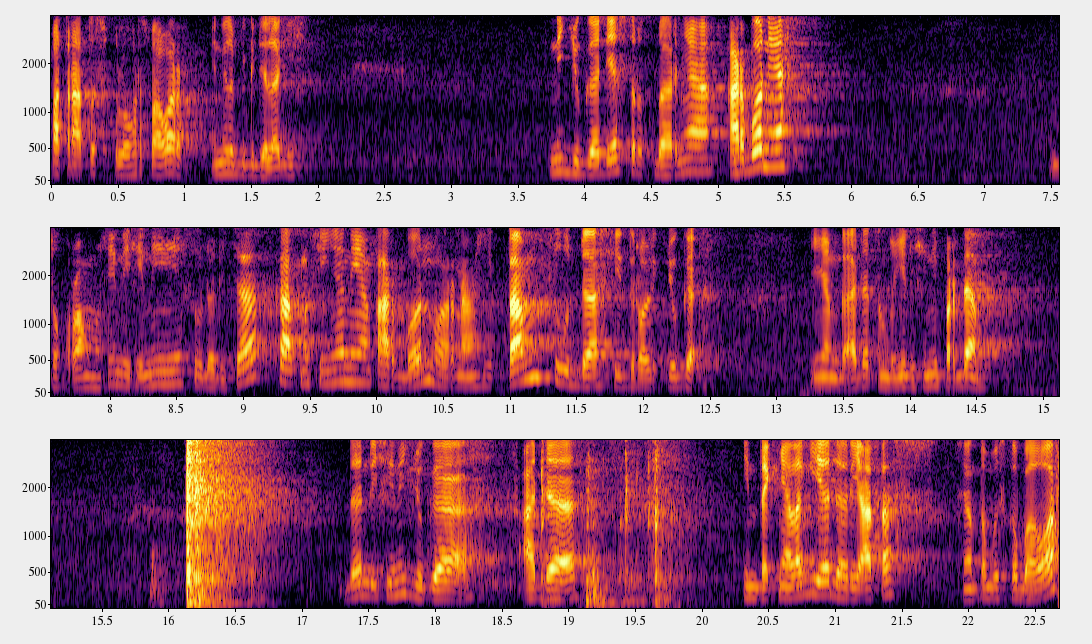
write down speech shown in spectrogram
410 horsepower. Ini lebih gede lagi. Ini juga dia strut barnya karbon ya. Untuk ruang mesin di sini sudah dicat kap mesinnya nih yang karbon warna hitam sudah hidrolik juga. Yang nggak ada tentunya di sini perdam. Dan di sini juga ada intake-nya lagi ya dari atas yang tembus ke bawah.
